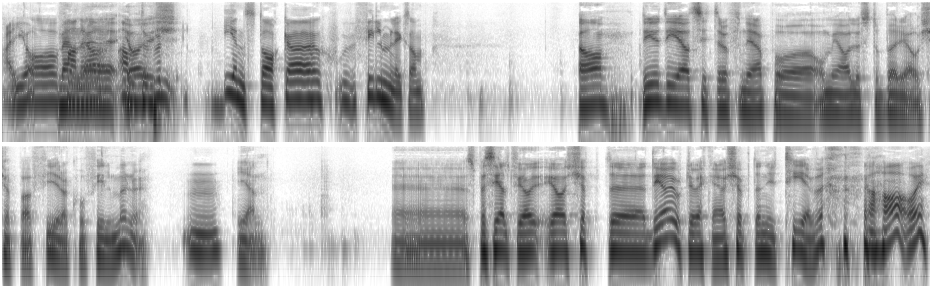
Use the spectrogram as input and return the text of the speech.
Ja, jag, Men, fan, jag, eh, jag jag har enstaka film liksom. Ja, det är ju det jag sitter och funderar på om jag har lust att börja och köpa 4K-filmer nu. Mm. igen. Eh, speciellt för jag, jag köpte, det har jag gjort i veckan, jag köpte en ny tv. Jaha, oj.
